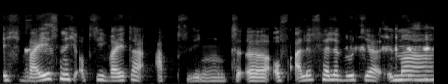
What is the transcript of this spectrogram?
Ich weiß nicht, ob sie weiter absinkt. Äh, auf alle Fälle wird ja immer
